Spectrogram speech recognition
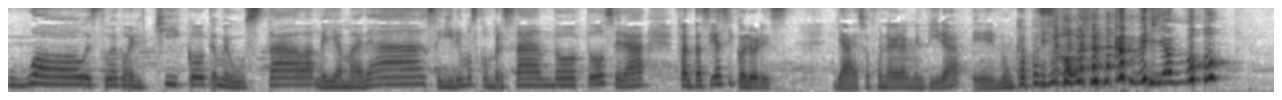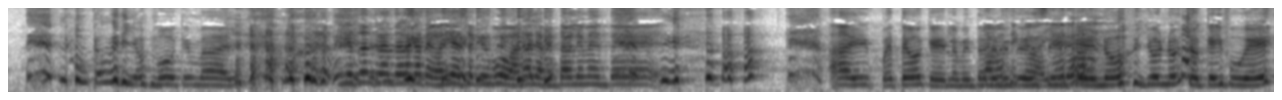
wow, estuve con el chico que me gustaba, me llamará, seguiremos conversando, todo será fantasías y colores. Ya, eso fue una gran mentira. eh, nunca pasó, nunca me llamó. Nunca me llamó, qué mal. Y eso entra dentro de la categoría de y fuga, ¿no? Lamentablemente. Ay, pues tengo que lamentablemente decir que no, yo no choqué y fugué,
